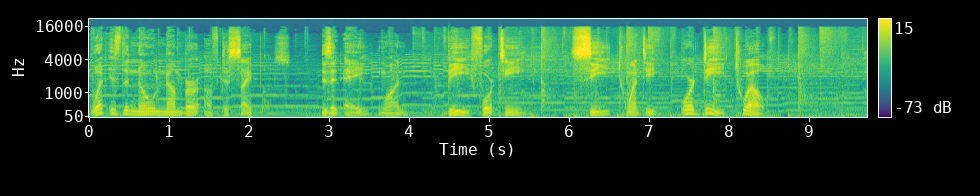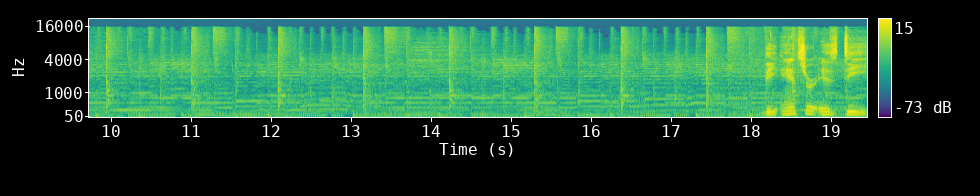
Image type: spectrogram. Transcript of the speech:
What is the known number of disciples? Is it A, 1, B, 14, C, 20, or D, 12? The answer is D.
